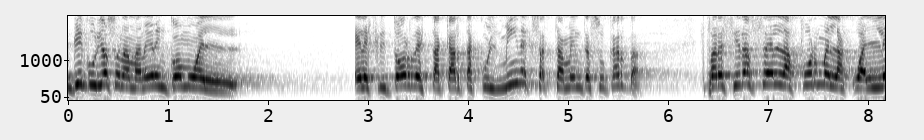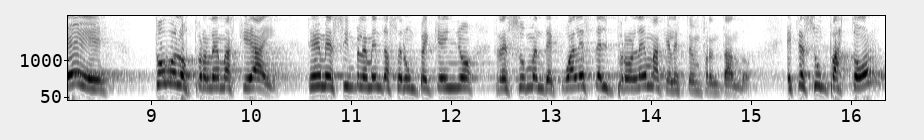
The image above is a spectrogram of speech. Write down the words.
Es bien curioso la manera en cómo el, el escritor de esta carta culmina exactamente su carta. Pareciera ser la forma en la cual lee todos los problemas que hay. déjeme simplemente hacer un pequeño resumen de cuál es el problema que le está enfrentando. Este es un pastor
